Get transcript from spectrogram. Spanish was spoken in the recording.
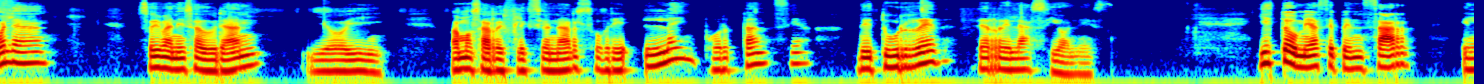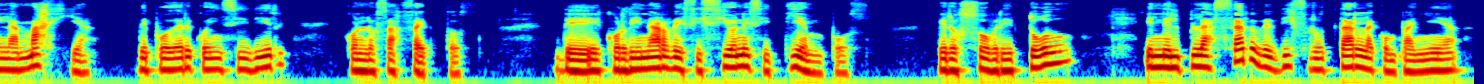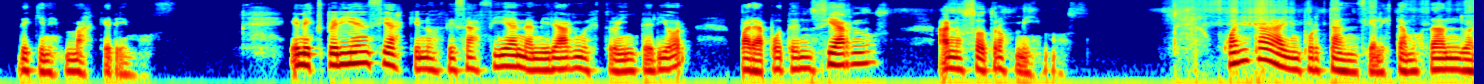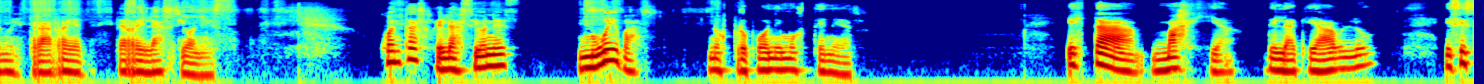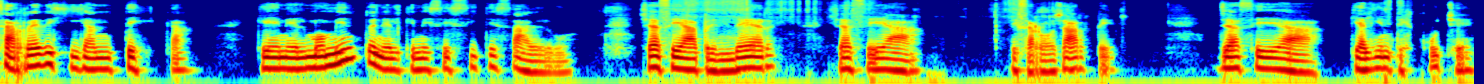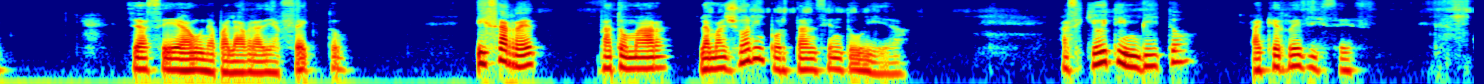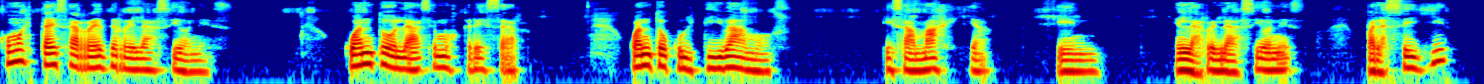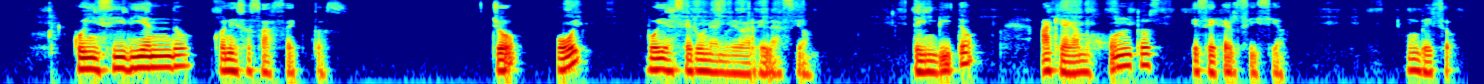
Hola, soy Vanessa Durán y hoy vamos a reflexionar sobre la importancia de tu red de relaciones. Y esto me hace pensar en la magia de poder coincidir con los afectos, de coordinar decisiones y tiempos, pero sobre todo en el placer de disfrutar la compañía de quienes más queremos. En experiencias que nos desafían a mirar nuestro interior para potenciarnos a nosotros mismos. ¿Cuánta importancia le estamos dando a nuestra red de relaciones? ¿Cuántas relaciones nuevas nos proponemos tener? Esta magia de la que hablo es esa red gigantesca que en el momento en el que necesites algo, ya sea aprender, ya sea desarrollarte, ya sea que alguien te escuche, ya sea una palabra de afecto, esa red va a tomar la mayor importancia en tu vida. Así que hoy te invito a que revises ¿Cómo está esa red de relaciones? ¿Cuánto la hacemos crecer? ¿Cuánto cultivamos esa magia en, las relaciones para seguir coincidiendo con esos afectos? Yo hoy voy a hacer una nueva relación. Te invito a que hagamos juntos ese ejercicio. Un beso.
